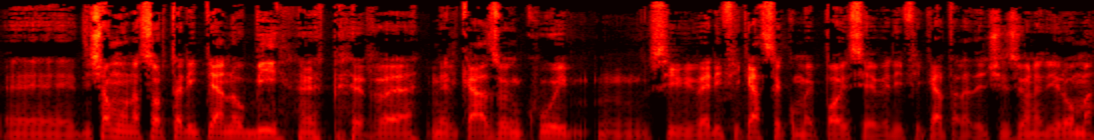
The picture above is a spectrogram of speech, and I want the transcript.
eh, diciamo una sorta di piano B per, nel caso in cui mh, mm, si verificasse, come poi si è verificata la decisione di Roma,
